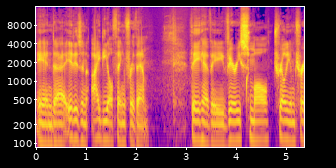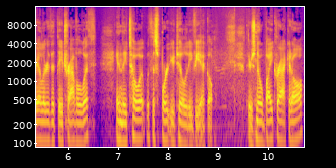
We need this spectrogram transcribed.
and uh, it is an ideal thing for them. They have a very small Trillium trailer that they travel with, and they tow it with a sport utility vehicle. There's no bike rack at all,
